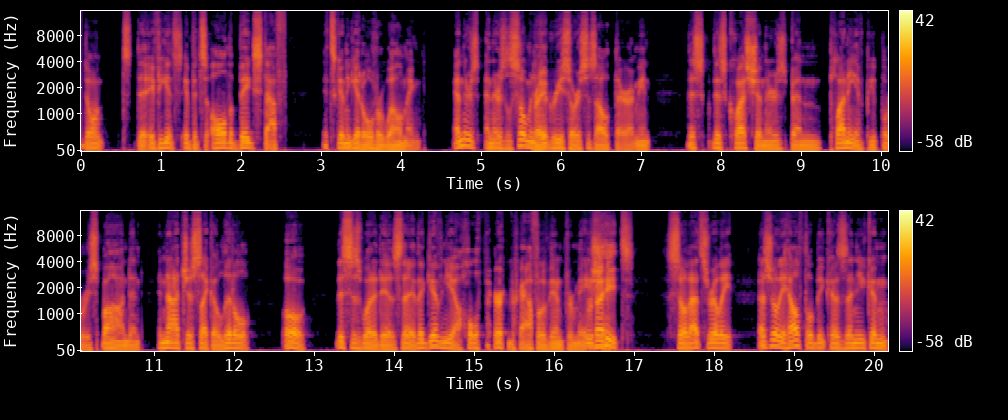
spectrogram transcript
Don't if you get if it's all the big stuff, it's going to get overwhelming. And there's and there's so many Right. good resources out there. I mean, this this question, there's been plenty of people respond, and and not just like a little, oh, this is what it is. They, they're giving you a whole paragraph of information. Right. So that's really that's really helpful because then you can,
